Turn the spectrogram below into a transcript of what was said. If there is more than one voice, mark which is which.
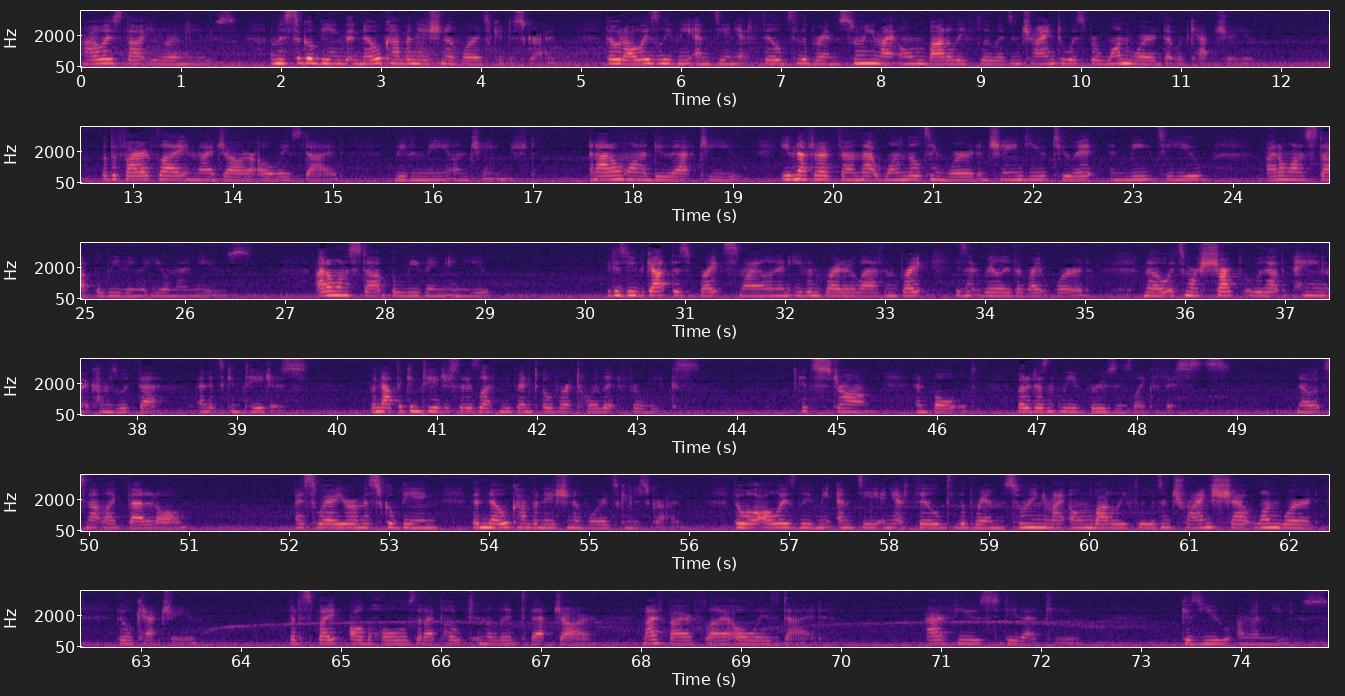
Speaker 1: I always thought you were a muse, a mystical being that no combination of words could describe, that would always leave me empty and yet filled to the brim, swimming in my own bodily fluids and trying to whisper one word that would capture you. But the firefly in my jar always died, leaving me unchanged. And I don't want to do that to you. Even after I've found that one lilting word and chained you to it and me to you, I don't want to stop believing that you're my muse. I don't want to stop believing in you. Because you've got this bright smile and an even brighter laugh, and bright isn't really the right word. No, it's more sharp without the pain that comes with that, and it's contagious. But not the contagious that has left me bent over a toilet for weeks. It's strong and bold, but it doesn't leave bruises like fists. No, it's not like that at all. I swear you're a mystical being that no combination of words can describe, that will always leave me empty and yet filled to the brim, swimming in my own bodily fluids and trying to shout one word that will capture you. But despite all the holes that I poked in the lid to that jar, my firefly always died. I refuse to do that to you, because you are my muse.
